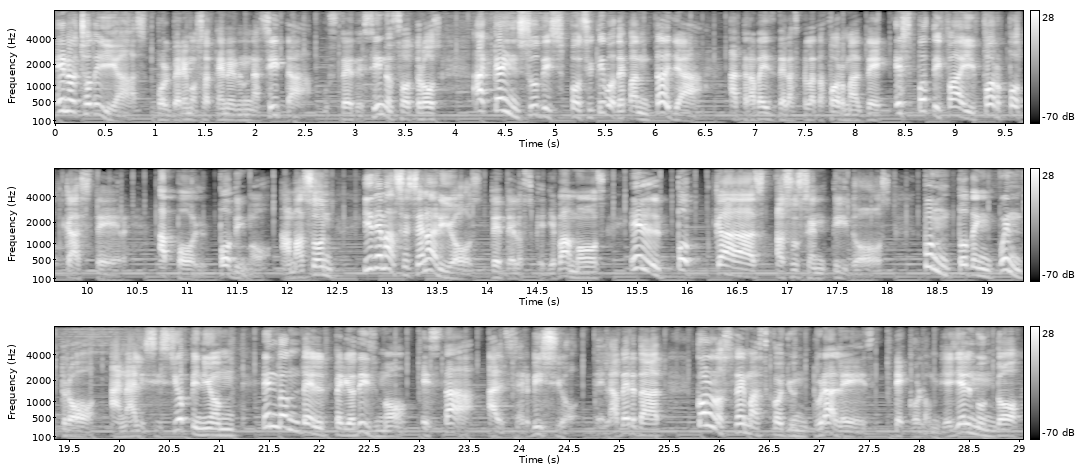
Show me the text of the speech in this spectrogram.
En ocho días volveremos a tener una cita, ustedes y nosotros, acá en su dispositivo de pantalla, a través de las plataformas de Spotify for Podcaster, Apple, Podimo, Amazon y demás escenarios desde los que llevamos el podcast a sus sentidos punto de encuentro, análisis y opinión, en donde el periodismo está al servicio de la verdad con los temas coyunturales de Colombia y el mundo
